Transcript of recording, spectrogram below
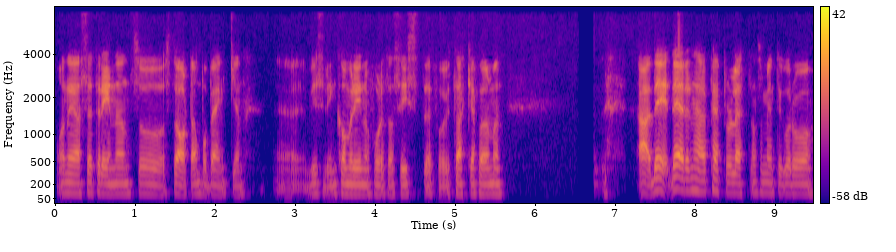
Och när jag sätter in han så startar han på bänken. Eh, visserligen kommer in och får ett assist, det får vi tacka för, men ja, det, det, är den här pepproletten som inte går att...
